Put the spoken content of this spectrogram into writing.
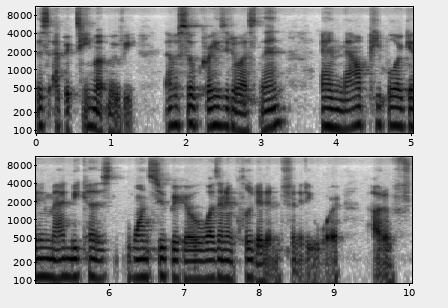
this epic team up movie. That was so crazy to us then. And now people are getting mad because one superhero wasn't included in Infinity War out of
